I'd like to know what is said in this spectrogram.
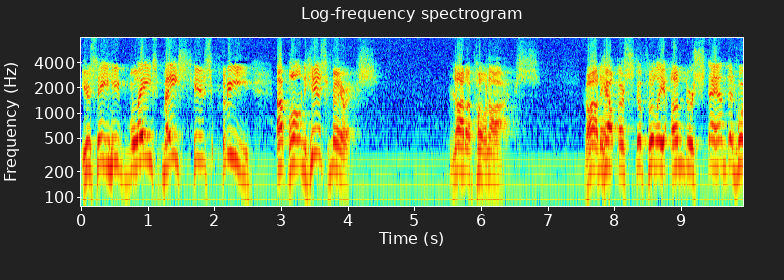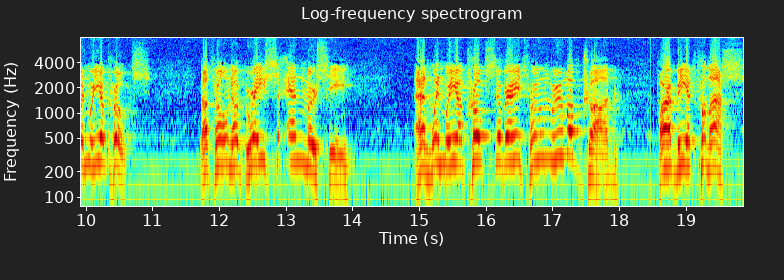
You see, he based his plea upon his merits, not upon ours. God help us to fully understand that when we approach the throne of grace and mercy, and when we approach the very throne room of God, far be it from us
